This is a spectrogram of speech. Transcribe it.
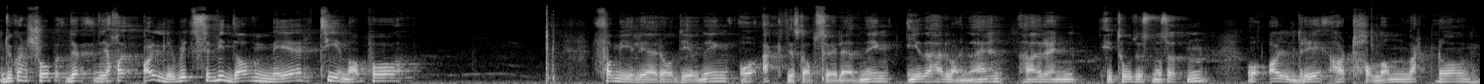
du kan se på det, det har aldri blitt svidd av mer timer på familierådgivning og ekteskapsveiledning i dette landet her enn i 2017. Og aldri har tallene vært noe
